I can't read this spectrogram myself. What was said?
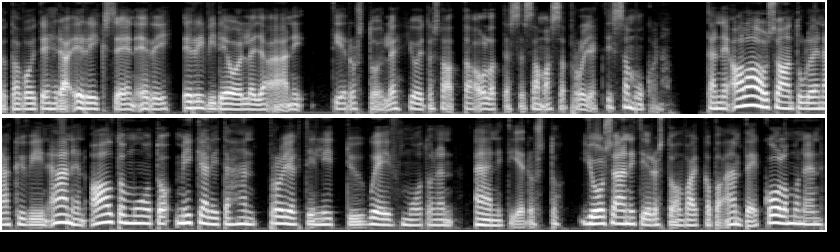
jota voi tehdä erikseen eri, eri videoille ja äänitiedostoille, joita saattaa olla tässä samassa projektissa mukana. Tänne alaosaan tulee näkyviin äänen aaltomuoto, mikäli tähän projektiin liittyy Wave-muotoinen äänitiedosto. Jos äänitiedosto on vaikkapa MP3,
